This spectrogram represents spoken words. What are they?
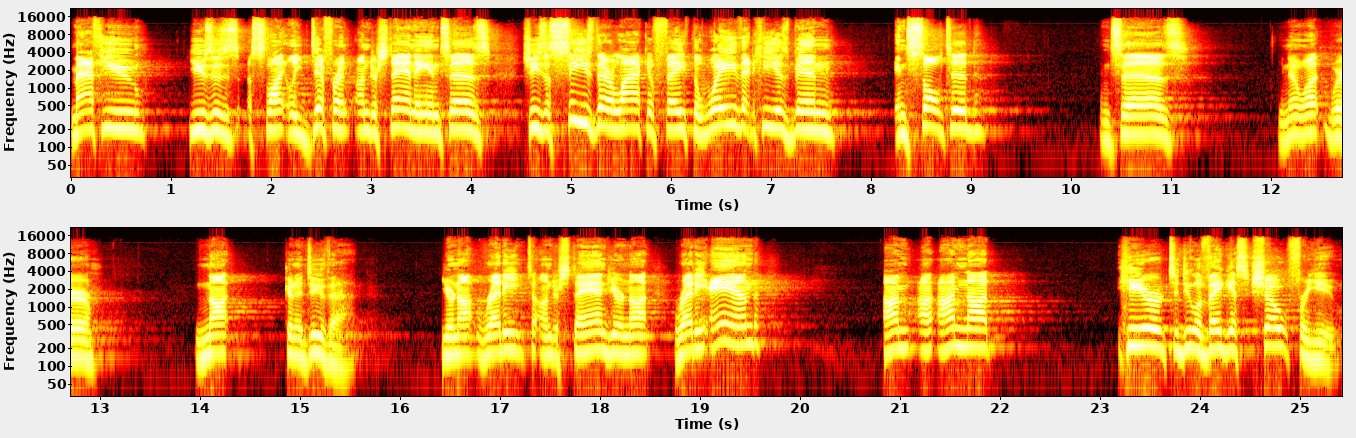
Matthew uses a slightly different understanding and says Jesus sees their lack of faith, the way that he has been insulted, and says, You know what? We're not going to do that. You're not ready to understand. You're not ready. And I'm, I'm not here to do a Vegas show for you.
